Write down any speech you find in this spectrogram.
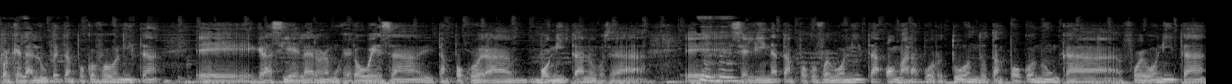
Porque la Lupe tampoco fue bonita, eh, Graciela era una mujer obesa y tampoco era bonita, ¿no? o sea, Eh, Celina tampoco fue bonita, Omara Portuondo tampoco nunca fue bonita,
